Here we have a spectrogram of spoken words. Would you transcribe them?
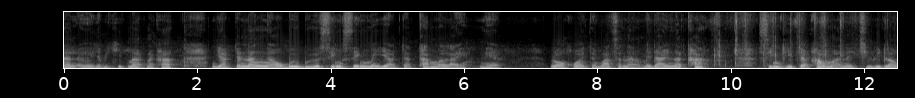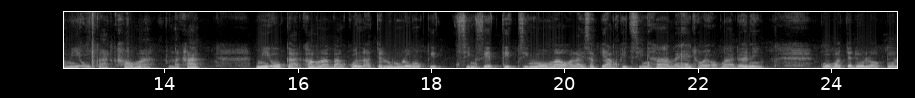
นั่นเอออย่าไปคิดมากนะคะ อยากจะนั่งเหงาเบื่อเบื่อเซ็งเซ็งไม่อยากจะทำอะไร เนี่ย รอคอยแต่วาสนาไม่ได้นะคะ สิ่งที่จะเข้ามาในชีวิตเรามีโอกาสเข้ามานะคะ มีโอกาสเข้ามาบางคนอาจจะลุ่มหลงติด สิ่งเสพติดสิ่งโมเมาอะไรสักอย่างผิดสิ่งห้าไม่ให้ถอยออกมาเด้อนี่กลัวว่าจะโดนหลอกโดน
